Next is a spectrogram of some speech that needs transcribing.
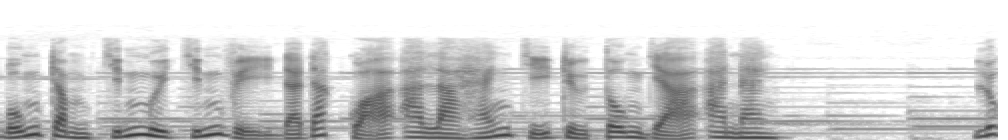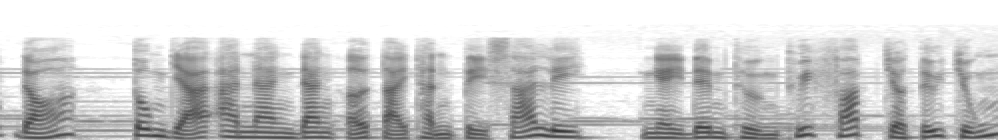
499 vị đã đắc quả A-la-hán chỉ trừ tôn giả A-nan. Lúc đó, tôn giả A-nan đang ở tại thành Tỳ Xá Ly, ngày đêm thường thuyết Pháp cho tứ chúng.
